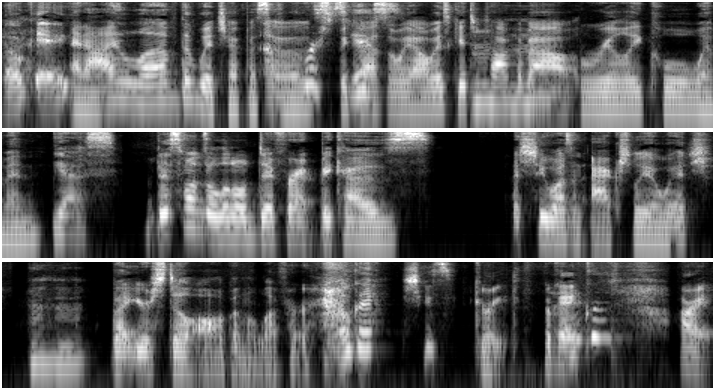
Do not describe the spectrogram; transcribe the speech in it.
Okay. And I love the witch episodes course, because yes. we always get to talk Mhm. about really cool women. Yes. This one's a little different because she wasn't actually a witch, Mm-hmm. but you're still all going to love her. Okay. She's great. Okay? All right.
